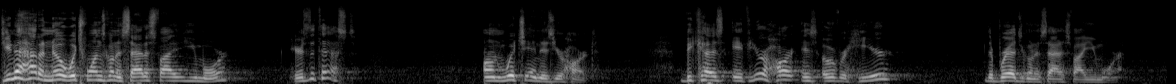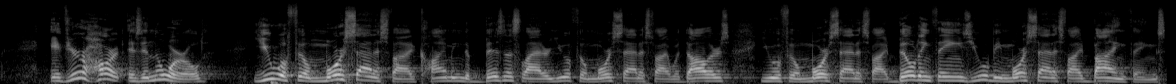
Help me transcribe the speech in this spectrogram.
Do you know how to know which one's going to satisfy you more? Here's the test On which end is your heart? Because if your heart is over here, the bread's going to satisfy you more. If your heart is in the world, you will feel more satisfied climbing the business ladder. You will feel more satisfied with dollars. You will feel more satisfied building things. You will be more satisfied buying things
